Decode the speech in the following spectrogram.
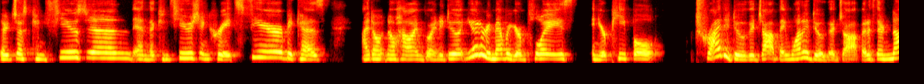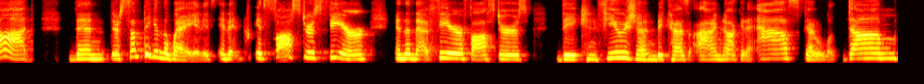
They're just confusion, and the confusion creates fear because I don't know how I'm going to do it. You got to remember your employees and your people try to do a good job. They want to do a good job. But if they're not, then there's something in the way. And it, and it, it fosters fear. And then that fear fosters the confusion because I'm not going to ask, I will look dumb,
